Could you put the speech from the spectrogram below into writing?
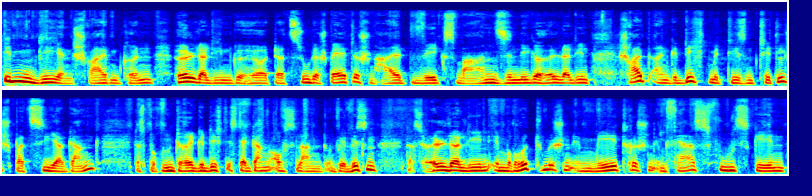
im Gehen schreiben können. Hölderlin gehört dazu, der spätischen halbwegs wahnsinnige Hölderlin schreibt ein Gedicht mit diesem Titel Spaziergang. Das berühmtere Gedicht ist der Gang aufs Land und wir wissen, dass Hölderlin im rhythmischen, im metrischen, im Versfußgehen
